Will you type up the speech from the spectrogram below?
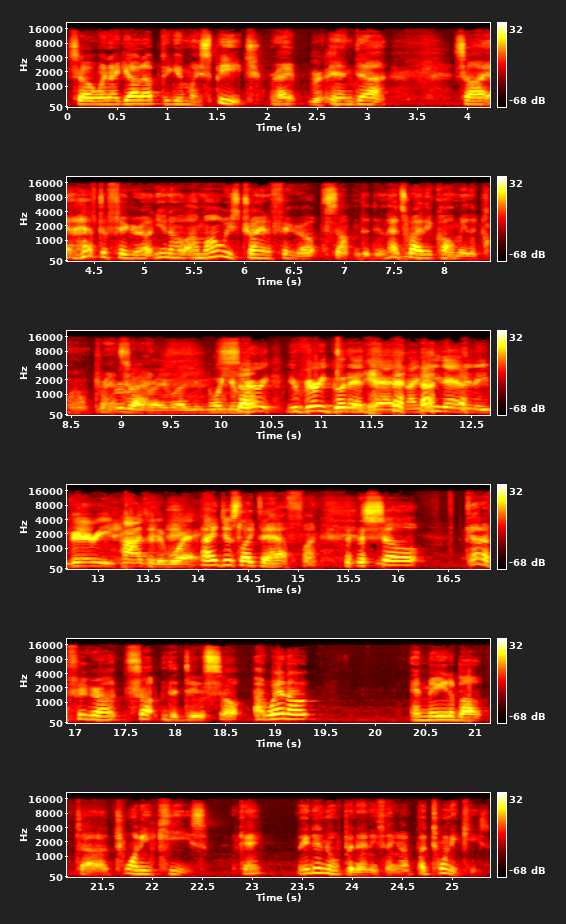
So when I got up to give my speech, right, Right. and. Uh, so I have to figure out, you know, I'm always trying to figure out something to do. That's why they call me the clown prince. Right, right. Well, you, well, you're So- very you're very good at that, and I mean that in a very positive way. I just like to have fun. so, got to figure out something to do. So, I went out and made about uh, 20 keys. Okay? They didn't open anything up, but 20 keys.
